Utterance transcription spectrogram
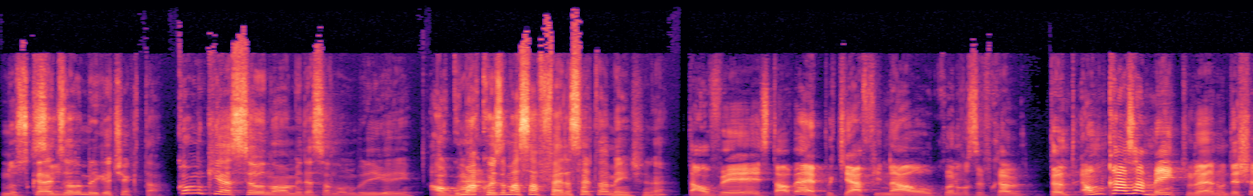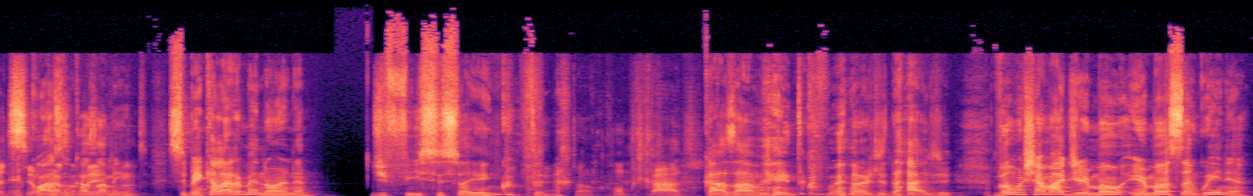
nos créditos Sim. a lombriga tinha que estar. Como que ia ser o nome dessa lombriga aí? Alguma É. coisa massafera, certamente, né? Talvez, talvez. É, porque afinal, quando você fica. Tanto... É um casamento, né? Não deixa de É ser quase um um casamento. casamento. Se bem que ela era menor, né? Difícil isso aí, hein? né? Então, complicado. Casamento com menor de idade. Vamos chamar de irmão, irmã sanguínea?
